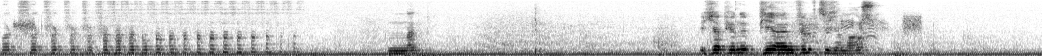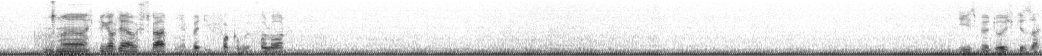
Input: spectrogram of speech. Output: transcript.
Fuck, fuck, fuck, fuck, fuck, fuck, fuck, fuck, fuck, fuck, fuck, fuck, fuck, fuck, fuck, fuck, fuck. Nein. Ich habe hier eine P51 am Arsch. Ich bin auf der am Start. Ich habe ja die Focke verloren. Die ist mir durchgesackt.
